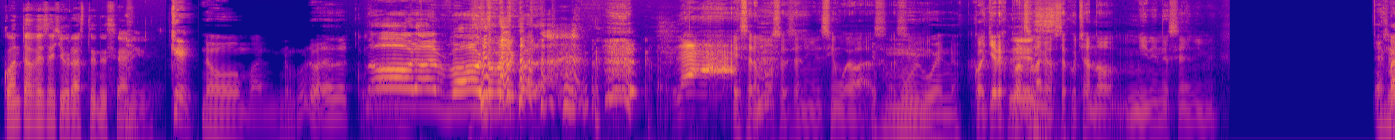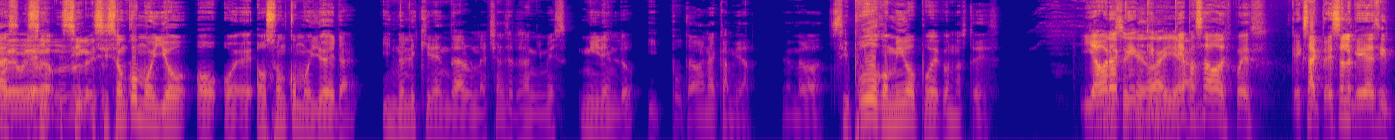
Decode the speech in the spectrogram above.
¿Cuántas veces lloraste en ese anime? ¿Qué? No, man. No, me lo vas a dar cuenta. no, por favor, no me recuerda. es hermoso ese anime, sin huevadas. Es así. muy bueno. Cualquier persona es- que nos esté escuchando, miren ese anime. Es Sí, más, si, no son como yo o, o- eh, o son como yo era y no le quieren dar una chance a los animes, mírenlo y puta van a cambiar, en verdad. Si pudo conmigo, puede con ustedes. ¿Y No ahora se ¿qué, qué- ahí, qué ha ¿ah? pasado después? Exacto, eso es lo que iba a decir.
